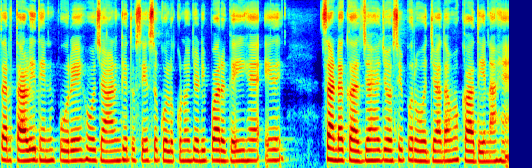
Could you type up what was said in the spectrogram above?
43 ਦਿਨ ਪੂਰੇ ਹੋ ਜਾਣਗੇ। ਤੁਸੀਂ ਇਸ ਗੁਲਕ ਨੂੰ ਜਿਹੜੀ ਭਰ ਗਈ ਹੈ, ਇਹ ਸਾਡਾ ਕਰਜ਼ਾ ਹੈ ਜੋ ਅਸੀਂ ਪੂਰਵਜਾਂ ਦਾ ਮੁਕਾ ਦੇਣਾ ਹੈ।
